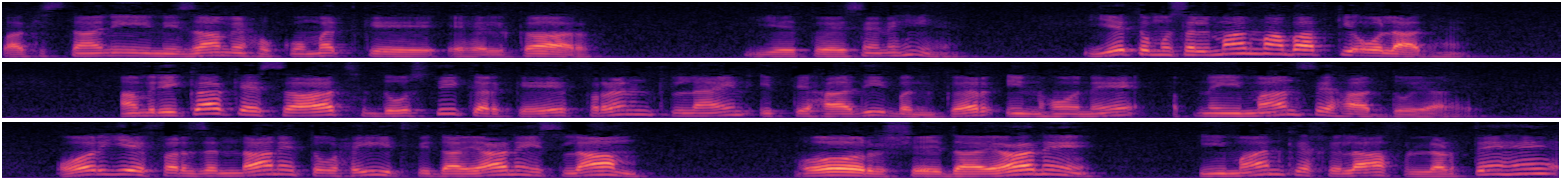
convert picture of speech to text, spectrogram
پاکستانی نظام حکومت کے اہلکار، یہ تو ایسے نہیں ہیں۔ یہ تو مسلمان ماں باپ کی اولاد ہیں۔ امریکہ کے ساتھ دوستی کر کے فرنٹ لائن اتحادی بن کر انہوں نے اپنے ایمان سے ہاتھ دھویا ہے۔ اور یہ فرزندان توحید، فدایان اسلام اور شیدایان ایمان کے خلاف لڑتے ہیں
